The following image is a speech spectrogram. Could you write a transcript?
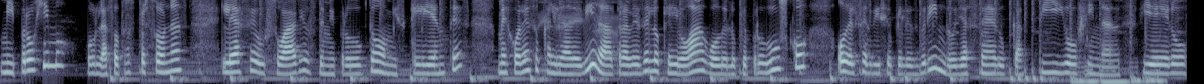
mi prójimo o las otras personas, le hace usuarios de mi producto o mis clientes, mejoren su calidad de vida a través de lo que yo hago, de lo que produzco o del servicio que les brindo, ya sea educativo, financiero,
